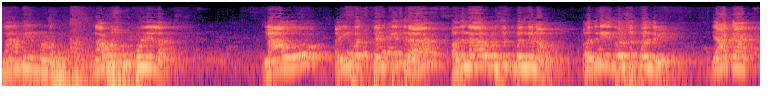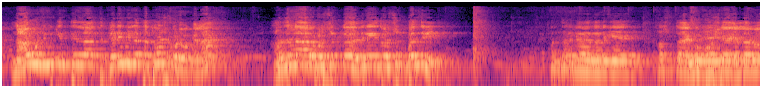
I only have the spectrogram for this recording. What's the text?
ನಾವೇನ್ ಮಾಡಬೇಕು? ನಾವು ಸುಮ್ಕೊಳ್ಳಿಲ್ಲ ನಾವು ಐವತ್ತೆಂಟಿದ್ರ ಹದಿನಾರು ವರ್ಷಕ್ಕೆ ಬಂದ್ವಿ ನಾವು. ಹದಿನೈದು ವರ್ಷಕ್ಕೆ ಬಂದ್ವಿ. ಯಾಕ? ನಾವು ನಿಮ್ಗಿಂತಿಲ್ಲ ಅಂತ ಕಡಿಮೆ ಇಲ್ಲ ಅಂತ ತೋರಿಸ್ಕೊಡ್ಬೇಕಲ್ಲ? ಹದಿನಾರು ವರ್ಷಕ್ಕೆ, ಹದಿನೈದು ವರ್ಷಕ್ಕೆ ಬಂದ್ವಿ. ಅಂದಾಗ ನನಗೆ ಫಸ್ಟ್ ಟೈಮ್ ಬಹುಶಃ ಎಲ್ಲರೂ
